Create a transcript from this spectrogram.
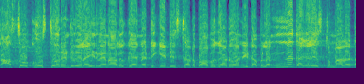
కాస్తో కూస్తో రెండు వేల ఇరవై నాలుగు అయిన టికెట్ ఇస్తాడు బాబుగాడు అని డబ్బులన్నీ తగలేస్తున్నాడట.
